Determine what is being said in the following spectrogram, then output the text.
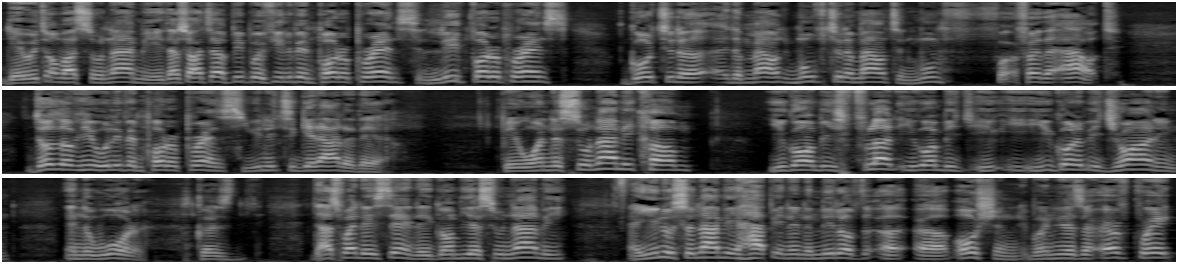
They were talking about tsunami. That's why I tell people: if you live in Port-au-Prince, leave Port-au-Prince, go to the the mountain, move to the mountain, move f- further out. Those of you who live in Port-au-Prince, you need to get out of there. But when the tsunami come, you're gonna be flood. You're gonna be you, you're gonna be drowning in the water because that's why they're saying there's gonna be a tsunami. And you know, tsunami happen in the middle of the uh, uh, ocean. When there's an earthquake,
